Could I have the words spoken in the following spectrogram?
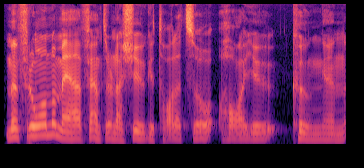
Men från och med 1520-talet så har ju kungen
